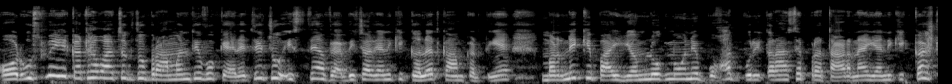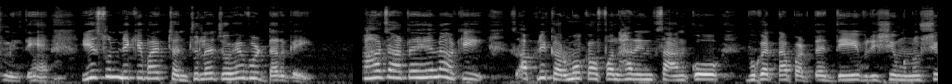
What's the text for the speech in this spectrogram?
और उसमें ये कथावाचक जो ब्राह्मण थे, वो कह रहे थे, जो इस स्त्रियाँ व्याभिचार, यानी कि गलत काम करती हैं, मरने के बाद यम लोग में उन्हें बहुत बुरी तरह से प्रताड़ना, यानी कि कष्ट मिलते हैं। ये सुनने के बाद चंचुला जो है, वो डर गई। कहा जाता है ना कि अपने कर्मों का फल हर इंसान को भुगतना पड़ता है। देव, ऋषि, मनुष्य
